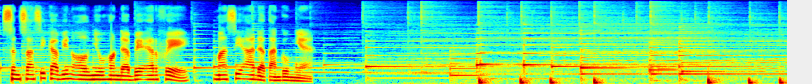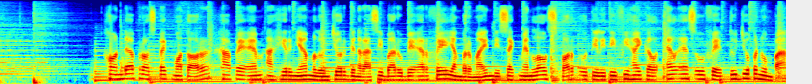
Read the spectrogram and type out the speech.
Sensasi kabin all new Honda BRV, masih ada tanggungnya. Honda Prospect Motor, HPM akhirnya meluncur generasi baru BRV yang bermain di segmen Low Sport Utility Vehicle, LSUV 7 penumpang,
